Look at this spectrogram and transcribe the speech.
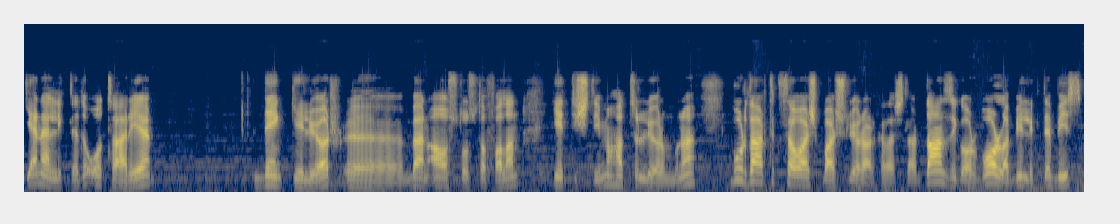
Genellikle de o tarihe denk geliyor. Ee, ben Ağustos'ta falan yetiştiğimi hatırlıyorum buna. Burada artık savaş başlıyor arkadaşlar. Danzigor War'la birlikte biz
